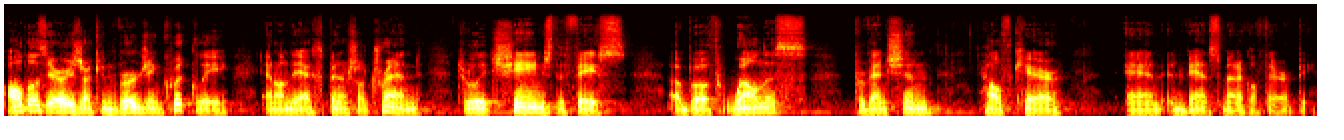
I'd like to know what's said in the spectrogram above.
All those areas are converging quickly and on the exponential trend to really change the face of both wellness, prevention, healthcare, and advanced medical therapy.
